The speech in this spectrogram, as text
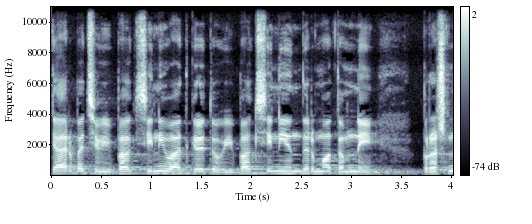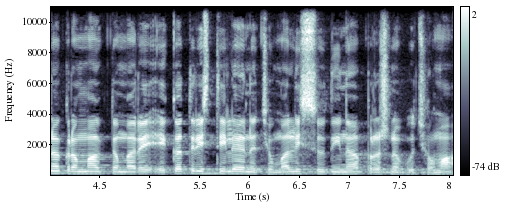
ત્યાર પછી વિભાગ સીની વાત કરીએ તો વિભાગ સીની અંદરમાં તમને પ્રશ્ન ક્રમાંક તમારે એકત્રીસથી લઈ અને ચુમ્માલીસ સુધીના પ્રશ્ન પૂછવામાં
